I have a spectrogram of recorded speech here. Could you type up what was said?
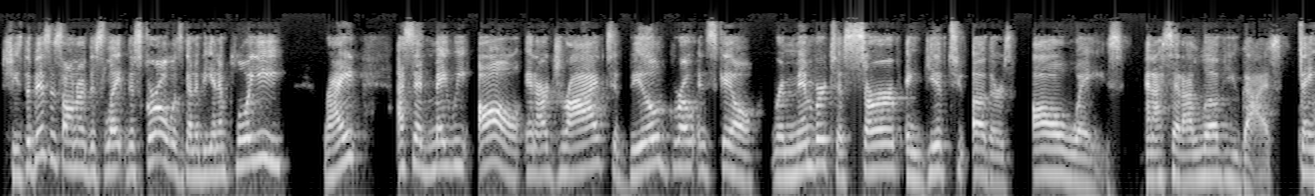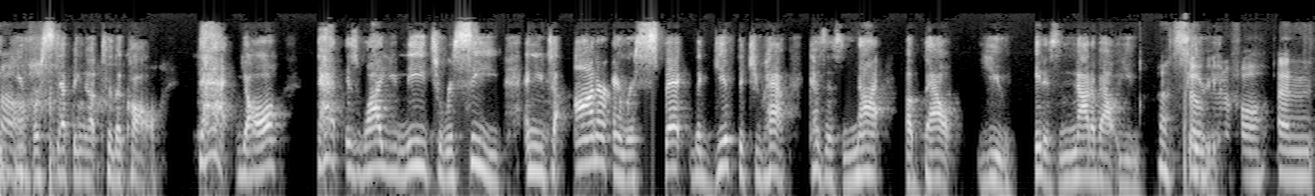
She's the business owner. This late, this girl was going to be an employee, right? I said, may we all, in our drive to build, grow, and scale, remember to serve and give to others always. And I said, I love you guys. Thank oh. you for stepping up to the call. That, y'all, that is why you need to receive and you to honor and respect the gift that you have because it's not about you. It is not about you. That's so beautiful. And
